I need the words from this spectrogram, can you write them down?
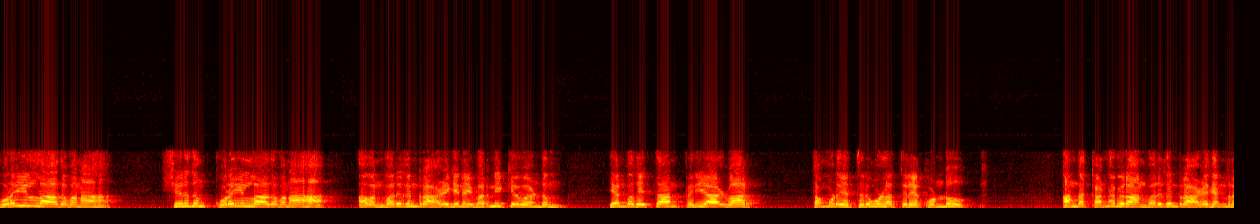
புறையில்லாதவனாக சிறிதும் குறையில்லாதவனாக அவன் வருகின்ற அழகினை வர்ணிக்க வேண்டும் என்பதைத்தான் பெரியாழ்வார் தம்முடைய திருவுள்ளத்திலே கொண்டு அந்த கண்ணபிரான் வருகின்ற அழகென்ற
